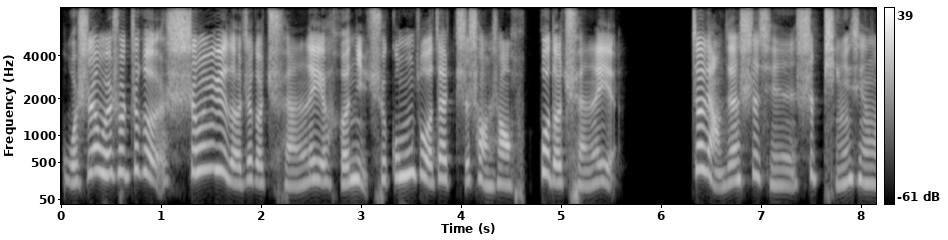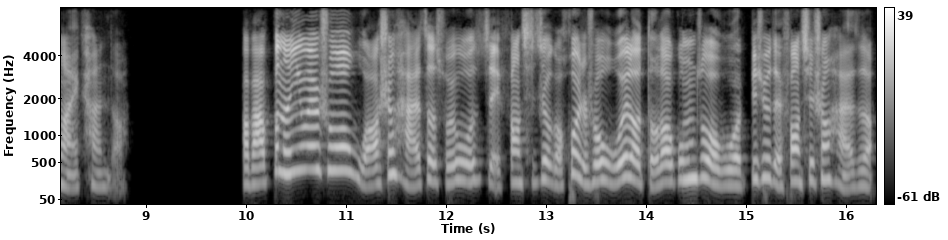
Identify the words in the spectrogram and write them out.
我是认为说，这个生育的这个权利和你去工作，在职场上获得权利，这两件事情是平行来看的。好吧，不能因为说我要生孩子，所以我得放弃这个，或者说我为了得到工作，我必须得放弃生孩子。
